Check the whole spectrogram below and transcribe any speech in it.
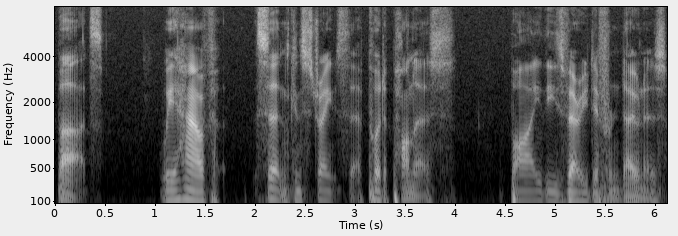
but we have certain constraints that are put upon us by these very different donors.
